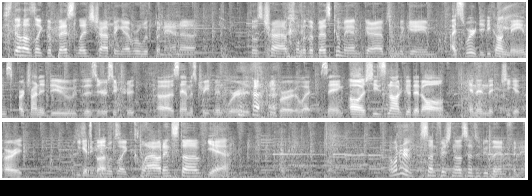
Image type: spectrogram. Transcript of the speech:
Still has like the best ledge trapping ever with banana. Those traps. One of the best command grabs in the game. I swear Diddy Kong mains are trying to do the Zero Suit uh, Samus treatment where people are like saying, "Oh, she's not good at all," and then that she get or he gets Same buffed. with like Cloud and stuff. yeah, I wonder if Sunfish knows how to do the infinite.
